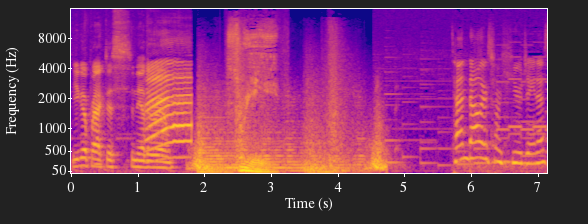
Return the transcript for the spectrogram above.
You go practice in the other Ah. room. $10 from Hugh Janus.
